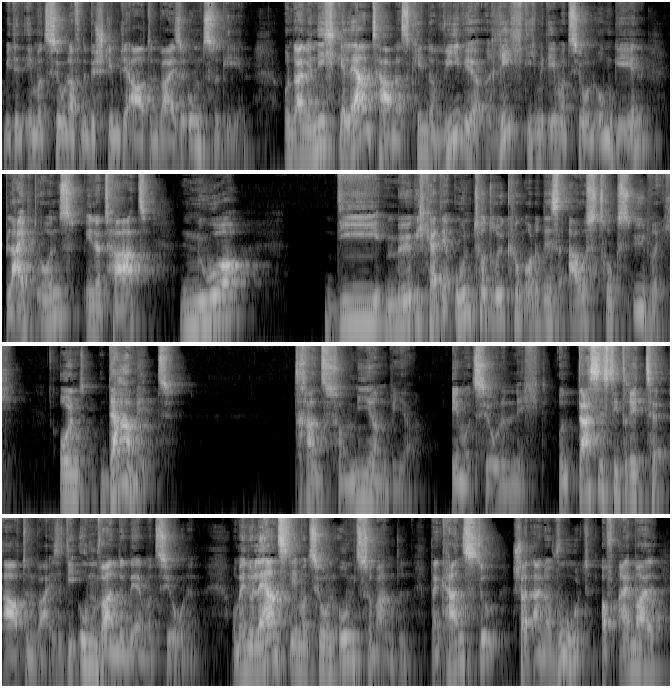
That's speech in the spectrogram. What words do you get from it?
mit den Emotionen auf eine bestimmte Art und Weise umzugehen. Und weil wir nicht gelernt haben als Kinder, wie wir richtig mit Emotionen umgehen, bleibt uns in der Tat nur die Möglichkeit der Unterdrückung oder des Ausdrucks übrig. Und damit transformieren wir Emotionen nicht. Und das ist die dritte Art und Weise, die Umwandlung der Emotionen. Und wenn du lernst, die Emotionen umzuwandeln, dann kannst du statt einer Wut auf einmal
